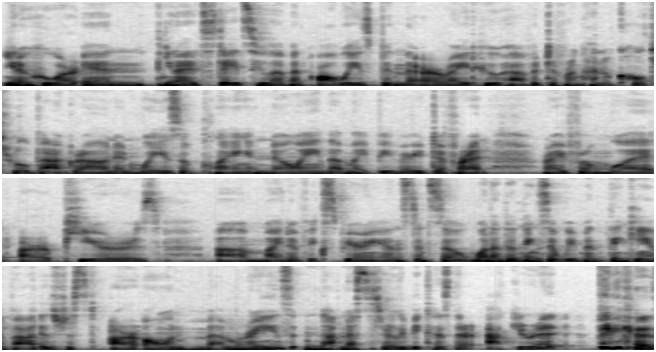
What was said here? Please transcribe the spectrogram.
you know, who are in the United States who haven't always been there, right? Who have a different kind of cultural background and ways of playing and knowing that might be very different, right, from what our peers um, might have experienced. And so, one of the things that we've been thinking about is just our own memories, not necessarily because they're accurate, because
